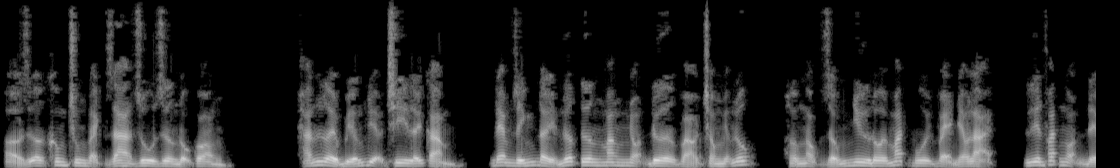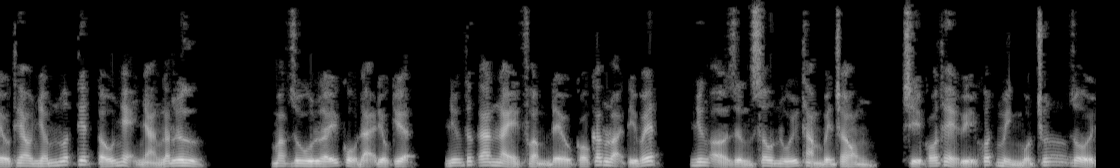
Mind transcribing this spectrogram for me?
ở giữa không trung bạch ra du dương độ cong. Hắn lười biếng địa chi lấy cảm, đem dính đầy nước tương măng nhọn đưa vào trong những lúc, hồng ngọc giống như đôi mắt vui vẻ nhau lại, liên phát ngọn đều theo nhấm nuốt tiết tấu nhẹ nhàng lắc lư. Mặc dù lấy cổ đại điều kiện những thức ăn này phẩm đều có các loại tí vết, nhưng ở rừng sâu núi thẳm bên trong, chỉ có thể bị khuất mình một chút rồi,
